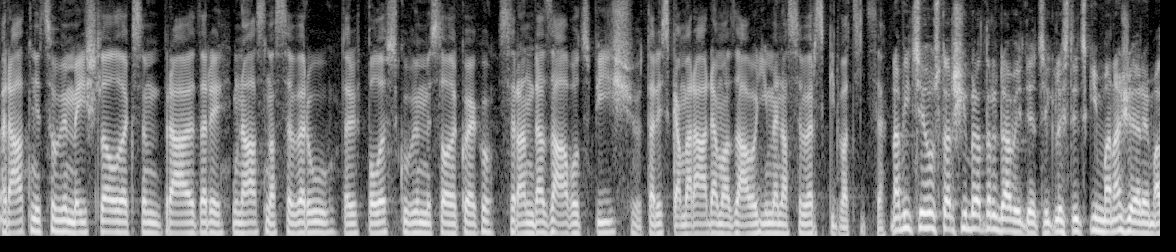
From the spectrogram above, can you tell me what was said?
rád něco vymýšlel, tak jsem právě tady u nás na severu, tady v Polevsku vymyslel jako, jako sranda závod spíš. Tady s kamarádama závodíme na severský 20. Navíc jeho starší bratr David je cyklistickým manažérem a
